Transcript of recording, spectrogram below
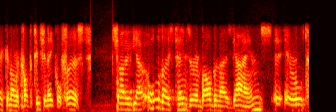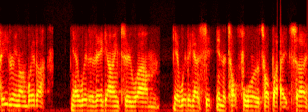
second on the competition, equal first. So, you know, all of those teams that are involved in those games are all teetering on whether, you know, whether they're going to, um, you know, where they're going to sit in the top four or the top eight. So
